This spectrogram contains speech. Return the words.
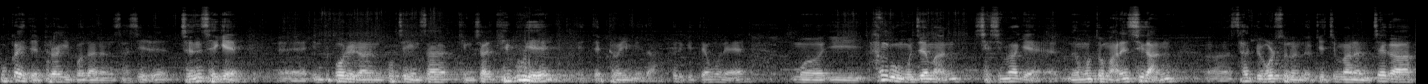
국가의 대표라기보다는 사실 전 세계 에, 인터폴이라는 국제 경찰, 기구의 대표입니다. 그렇기 때문에 뭐 이 한국 문제만 세심하게 너무 또 많은 시간 어, 살펴볼 수는 없겠지만은 제가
